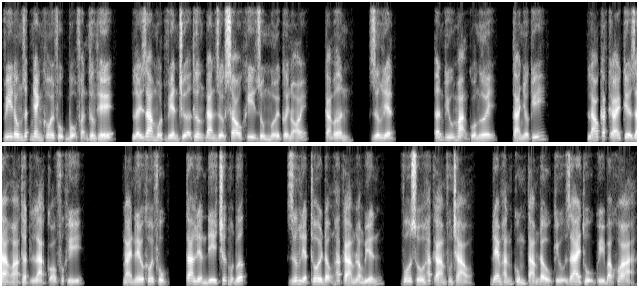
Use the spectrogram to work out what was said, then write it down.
Vi đông rất nhanh khôi phục bộ phận thương thế, lấy ra một viên chữa thương đan dược sau khi dùng mới cười nói, cảm ơn dương liệt, ân cứu mạng của ngươi, ta nhớ kỹ. Lao cắt cái kia ra hỏa thật là có phúc khí. Ngài nếu khôi phục, ta liền đi trước một bước. Dương liệt thôi động hắc cám long biến, vô số hắc cám phun trào, đem hắn cùng tám đầu cựu giai thụ quỷ báo khỏa,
